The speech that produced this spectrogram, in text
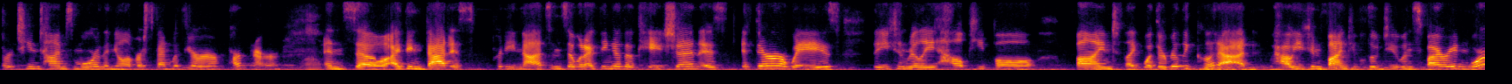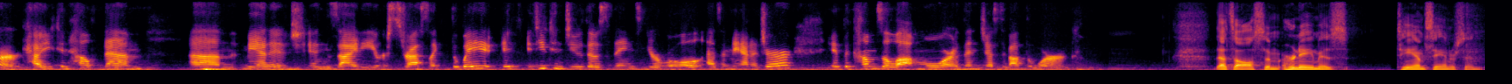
13 times more than you'll ever spend with your partner. Wow. And so I think that is pretty nuts. And so when I think of vocation is if there are ways that you can really help people find like what they're really good at, how you can find people who do inspiring work, how you can help them um, manage anxiety or stress. Like the way, if, if you can do those things in your role as a manager, it becomes a lot more than just about the work. That's awesome. Her name is Tam Sanderson,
